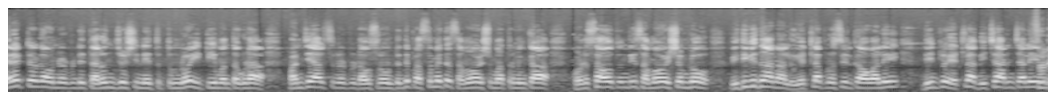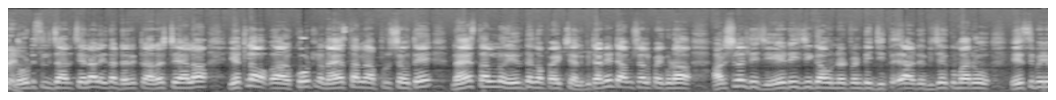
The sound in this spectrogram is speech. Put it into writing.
డైరెక్టర్గా ఉన్నటువంటి తరుణ్ జోషి నేతృత్వంలో ఈ టీం అంతా కూడా పనిచేయాల్సినటువంటి అవసరం ఉంటుంది. ప్రస్తుతం అయితే సమావేశం మాత్రం ఇంకా కొనసాగుతుంది. సమావేశంలో విధి విధానాలు ఎట్లా ప్రొసీడ్ కావాలి దీంట్లో ఎట్లా విచారించాలి. నోటీసులు జారీ చేయాలా లేదా డైరెక్ట్ అరెస్ట్ చేయాలా ఎట్లా కోర్టులో న్యాయస్థానాలు అప్రూవ్ అవుతే న్యాయస్థానంలో ఏ విధంగా ఫైట్ చేయాలి? వీటన్నిటి అంశాలపై కూడా అడిషనల్ డీజీ ఏడీజీగా ఉన్నటువంటి విజయ్ కుమార్ ఏసీబీ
